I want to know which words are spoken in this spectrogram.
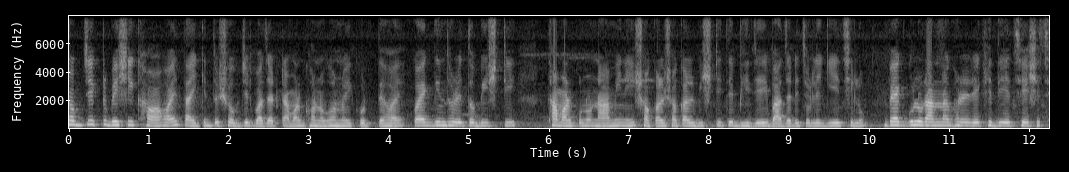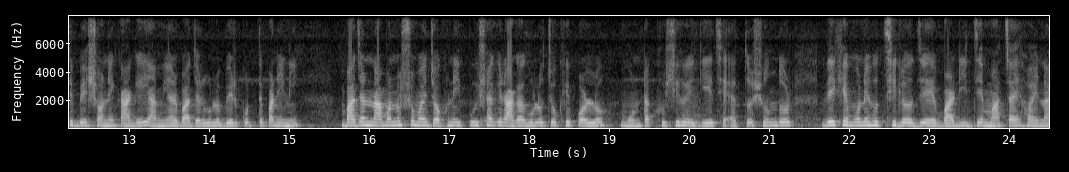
সবজি একটু বেশি খাওয়া হয়, তাই কিন্তু সবজির বাজারটা আমার ঘন ঘনই করতে হয়। কয়েকদিন ধরে তো বৃষ্টি, থামার কোনো নামই নেই। সকাল সকাল বৃষ্টিতে ভিজেই বাজারে চলে গিয়েছিল। ব্যাগগুলো রান্নাঘরে রেখে দিয়েছে, এসেছে বেশ অনেক আগেই। আমি আর বাজারগুলো বের করতে পারিনি। বাজার নামানোর সময় যখন এই পুঁই শাকের আগাগুলো চোখে পড়ল, মনটা খুশি হয়ে গিয়েছে। এত সুন্দর দেখে মনে হচ্ছিল যে বাড়ির যে মাচায় হয় না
